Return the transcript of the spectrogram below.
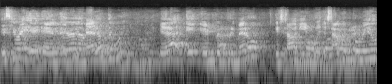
Es que, güey, en, en la primero. Era, eh, en el primero estaba bien, güey. Estaba con un promedio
